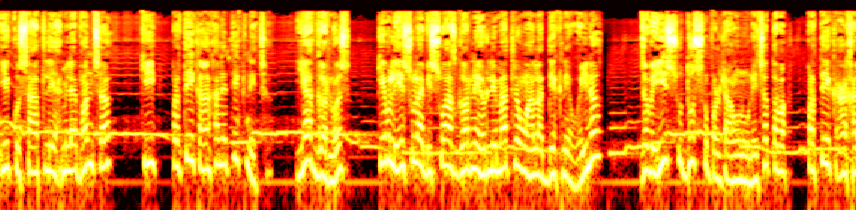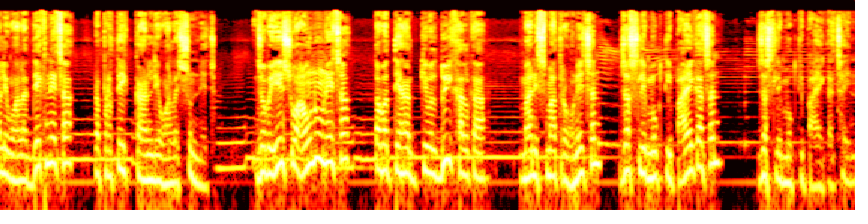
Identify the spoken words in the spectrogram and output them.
एकको साथले हामीलाई भन्छ कि प्रत्येक आँखाले देख्नेछ याद गर्नुहोस् केवल यसुलाई विश्वास गर्नेहरूले मात्र उहाँलाई देख्ने होइन। जब यीशु दोस्रो पल्ट आउनुहुनेछ तब प्रत्येक आँखाले उहाँलाई देख्नेछ र प्रत्येक कानले उहाँलाई सुन्नेछ। जब यसु आउनुहुनेछ तब त्यहाँ केवल दुई खालका मानिस मात्र हुनेछन् जसले मुक्ति पाएका छन् जसले मुक्ति पाएका छैन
